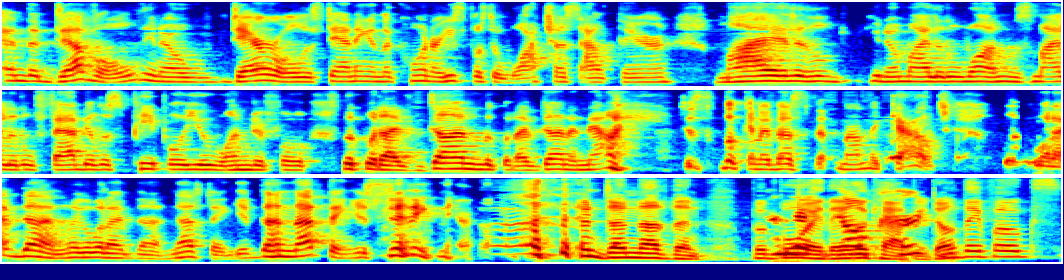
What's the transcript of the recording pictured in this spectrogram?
and the devil, you know, Daryl is standing in the corner. He's supposed to watch us out there. My little, you know, my little ones, my little fabulous people, you wonderful. Look what I've done. Look what I've done. And now he's just looking at us sitting on the couch. Look what I've done. Look at what I've done. Nothing. You've done nothing. You're sitting there. And done nothing. But boy, they no look happy, don't they, folks?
